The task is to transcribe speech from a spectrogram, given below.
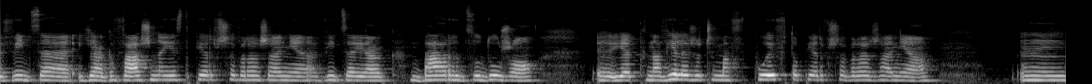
Y, widzę, jak ważne jest pierwsze wrażenie, widzę, jak bardzo dużo, y, jak na wiele rzeczy ma wpływ to pierwsze wrażenie. Mm,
